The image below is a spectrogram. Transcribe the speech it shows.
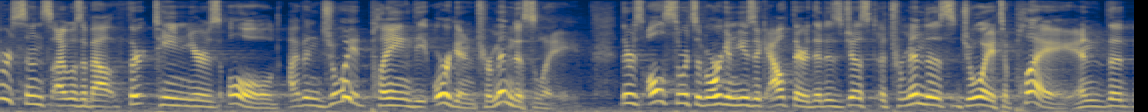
Ever since I was about 13 years old, I've enjoyed playing the organ tremendously. There's all sorts of organ music out there that is just a tremendous joy to play, and the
